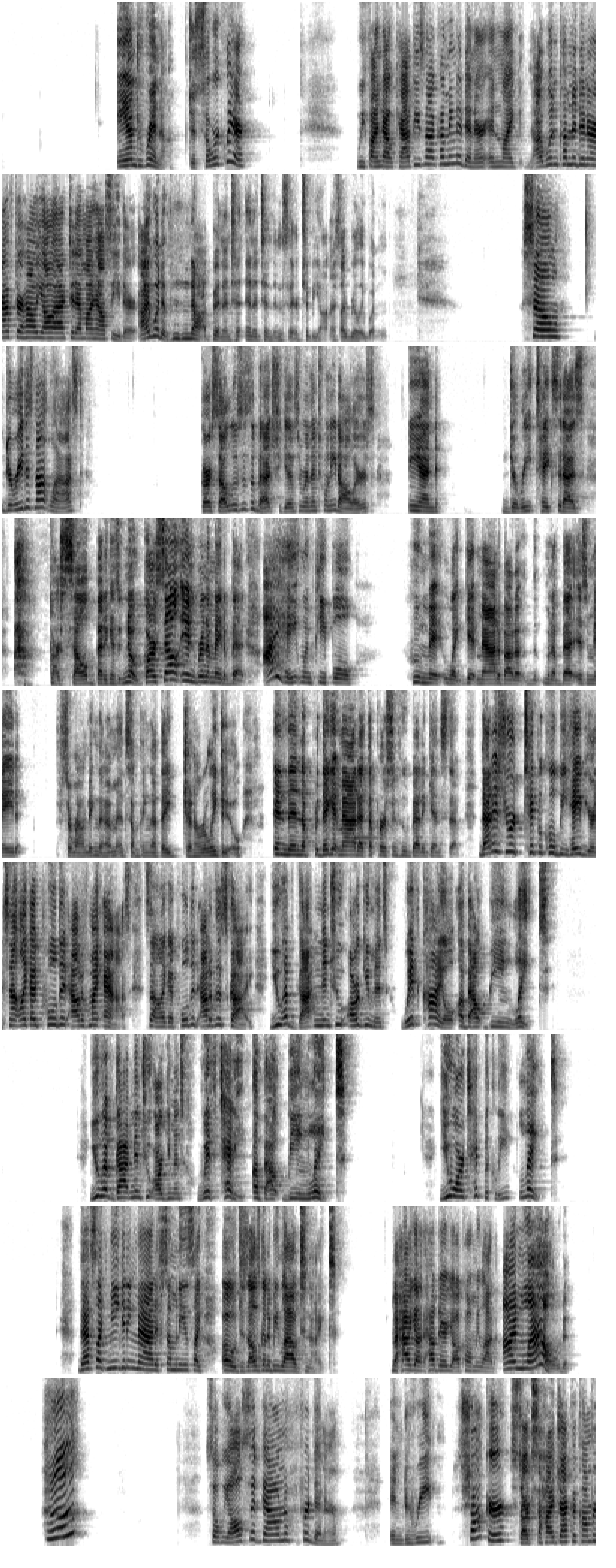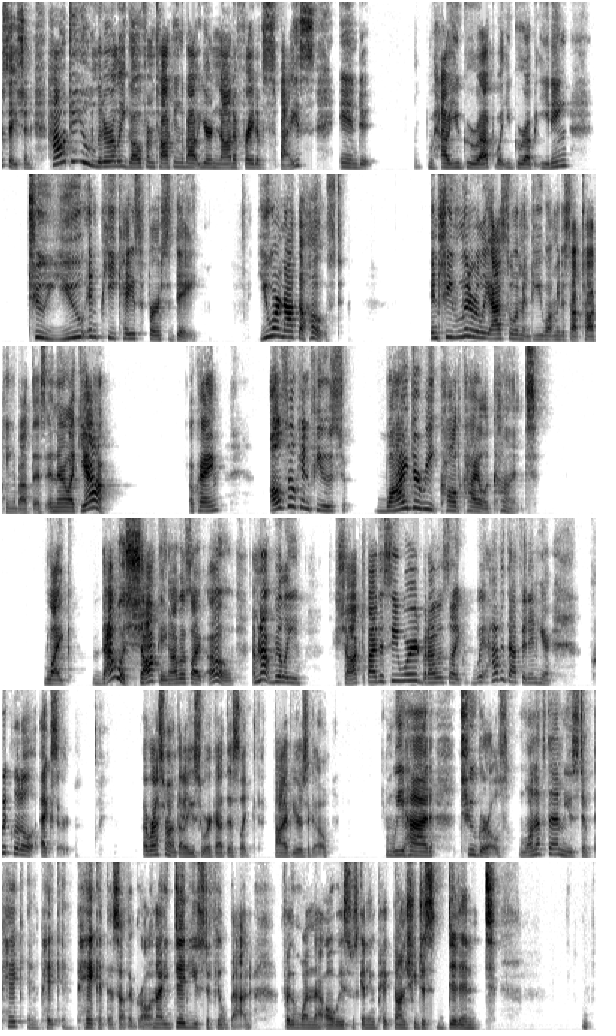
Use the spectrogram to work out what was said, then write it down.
And Rinna, just so we're clear. We find out Kathy's not coming to dinner, and like, I wouldn't come to dinner after how y'all acted at my house either. I would have not been in attendance there, to be honest. I really wouldn't. So Dorit is not last. Garcelle loses a bet. She gives Rinna $20. And Dorit takes it as Garcelle bet against it. No, Garcelle and Rinna made a bet. I hate when people who may like get mad about a when a bet is made surrounding them and something that they generally do and then the, they get mad at the person who bet against them. That is your typical behavior. It's not like I pulled it out of my ass. It's not like I pulled it out of the sky. You have gotten into arguments with Kyle about being late. You have gotten into arguments with Teddi about being late. You are typically late. That's like me getting mad if somebody is like, "Oh, Giselle's going to be loud tonight." But how y'all how dare y'all call me loud? I'm loud. Huh? So we all sit down for dinner, and Dorit, shocker, starts to hijack a conversation. How do you literally go from talking about you're not afraid of spice and how you grew up, what you grew up eating, to you and PK's first date? You are not the host. And she literally asked the women, Do you want me to stop talking about this? And they're like, Yeah. Okay. Also confused why Dorit called Kyle a cunt like that was shocking. I was like, oh, I'm not really shocked by the C word, but I was like, wait, how did that fit in here? Quick little excerpt. A restaurant that I used to work at this like five years ago. We had two girls. One of them used to pick and pick and pick at this other girl. And I did used to feel bad for the one that always was getting picked on. She just didn't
